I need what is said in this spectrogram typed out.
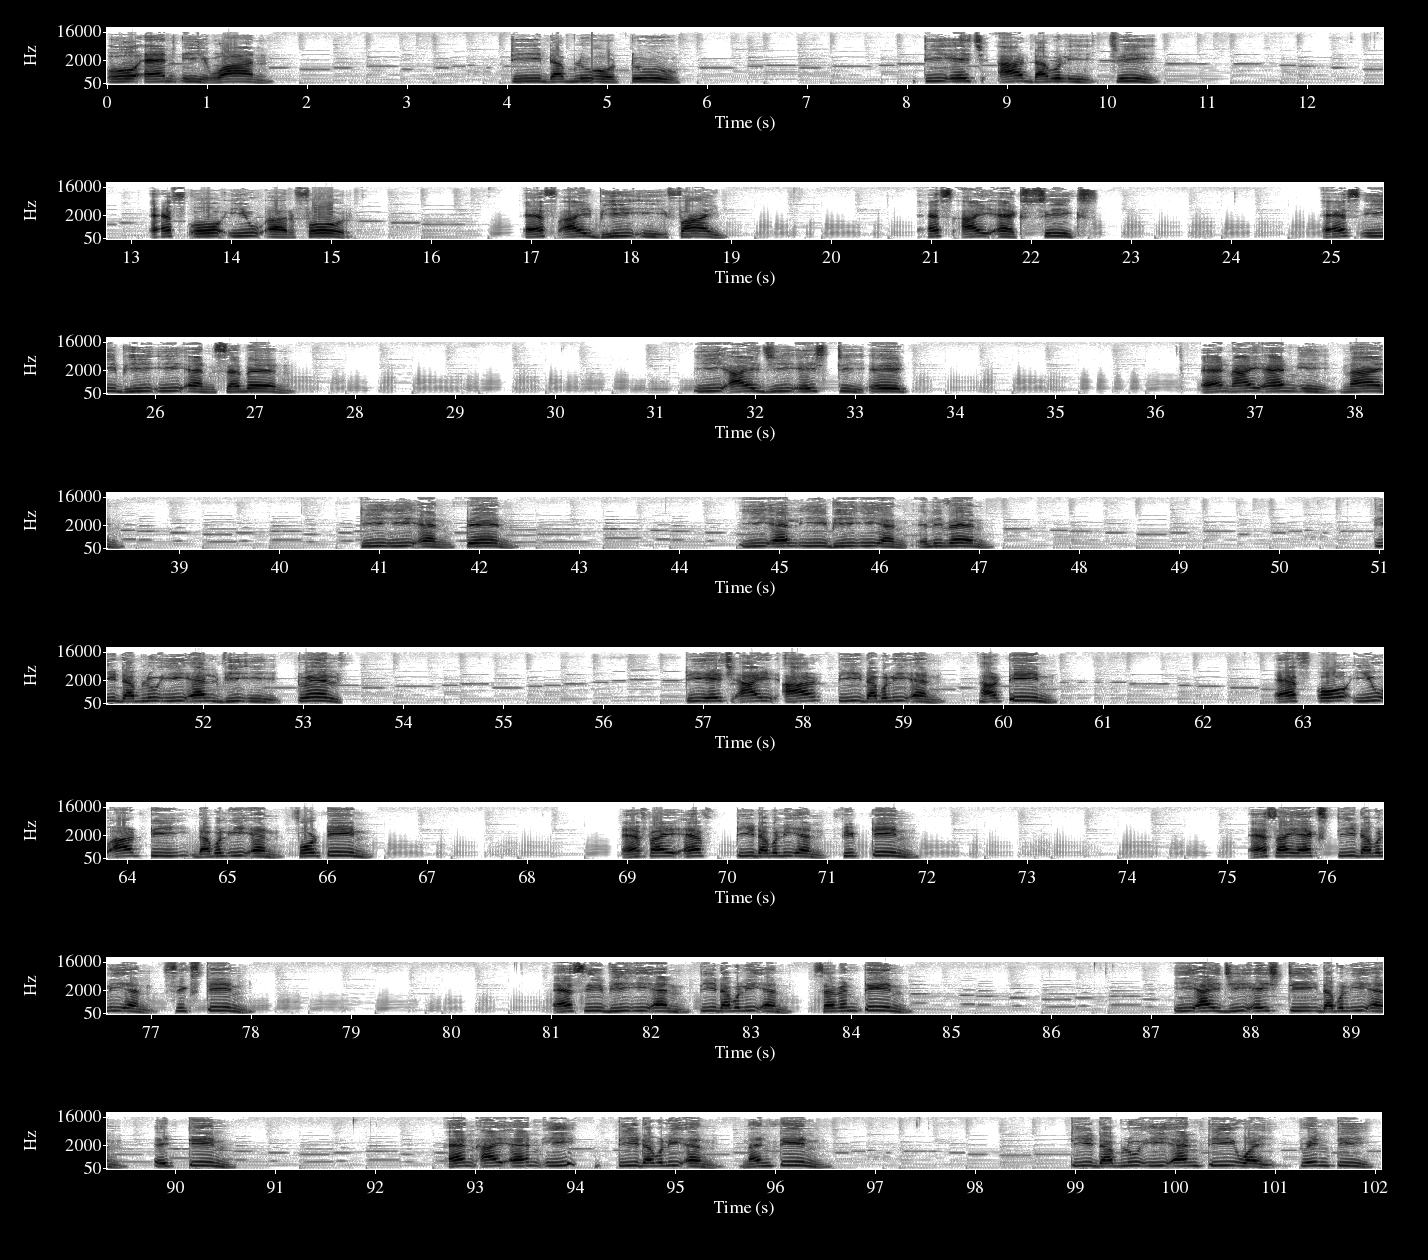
O N E one. T W O two. T H R double E three. F O U R four. F I V E five. S I X six. S E V E N seven E I G H T eight. N I N E nine. T E N ten. E L E V E N eleven. T W E L V E twelve. T H I R T W E N thirteen F O U R T double E N fourteen. F I F T double E N fifteen. S I X T double E N sixteen. S E V E N T double E N seventeen. E I G H T double E N eighteen N I N E T W E N nineteen. T W E N T Y twenty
